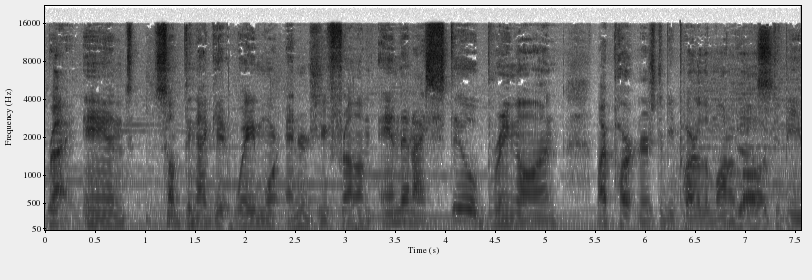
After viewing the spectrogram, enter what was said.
right. And something I get way more energy from. And then I still bring on my partners to be part of the monologue, Yes. to be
